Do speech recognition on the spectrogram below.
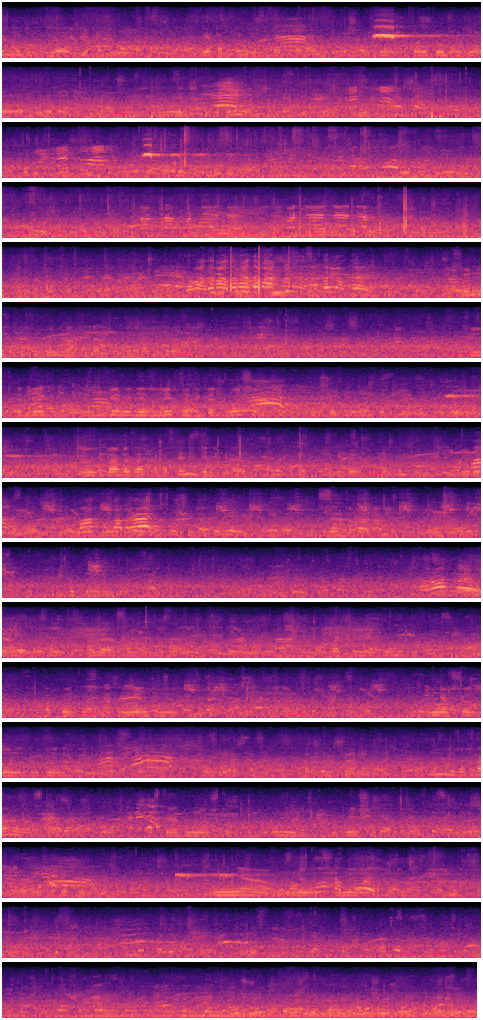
как будут делать? Две подгрузки как давай? По итогам первого тура Нет, четыре грила. Давай, давай, давай, давай, сильно создаем, Кей. А сегодня, допустим, кандидаты дальше начать играть. Сегодня только две, первый день же лифт играть больше. сегодня у вас такие были Ну, бабы завтра последний день играют. Матку забрать. С утра, да? Коробку. Я представляю сама, не знаю. По конкурсу документами у меня все одно на другое навалилось. подписание. Ну, Захарова осталось. Просто я думала, что по-другому немножко будет меньше. У меня ну, Что такое? Помоги! Строим! Быстрей!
